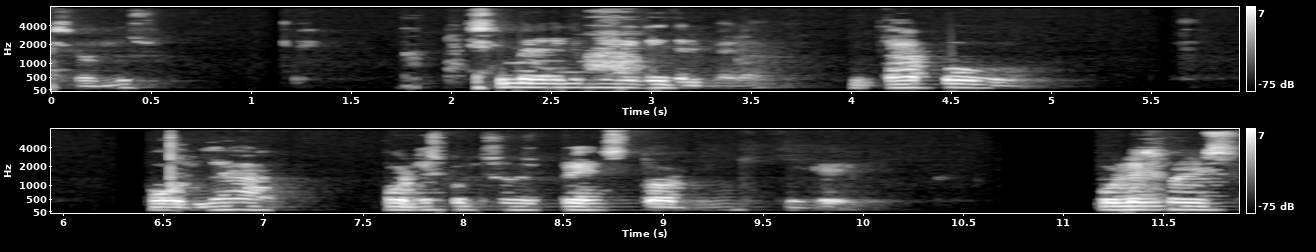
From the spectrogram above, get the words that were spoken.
σε όλους. Σήμερα είναι μια ιδιαίτερη μέρα. Μετά από πολλά, πολλές πολλές ώρες brainstorming και πολλές φορές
